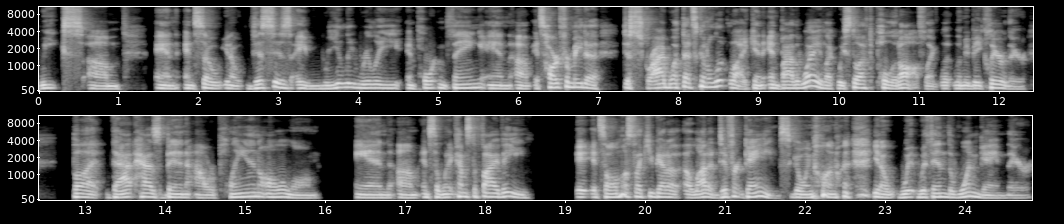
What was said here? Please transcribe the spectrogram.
weeks. Um, and and so you know this is a really really important thing. And um, it's hard for me to describe what that's going to look like. And and by the way like we still have to pull it off. Like let, let me be clear there. But that has been our plan all along. And um and so when it comes to 5e it, it's almost like you've got a, a, lot of different games going on, you know, w- within the one game there.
